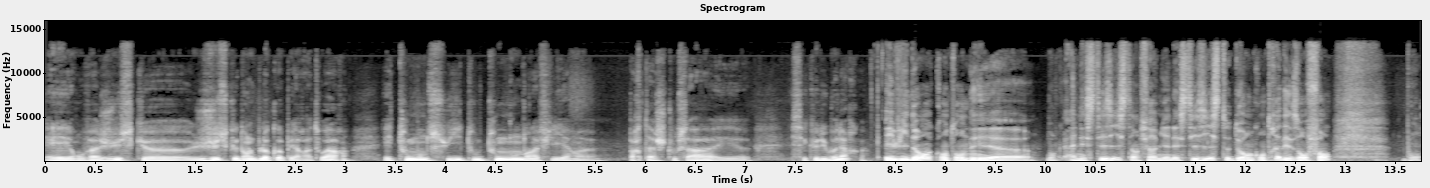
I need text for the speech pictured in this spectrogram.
et on va jusque jusque dans le bloc opératoire et tout le monde suit tout, tout le monde dans la filière euh, partage tout ça et euh, c'est que du bonheur. Quoi. Évident quand on est donc anesthésiste, infirmier anesthésiste, de rencontrer des enfants Bon,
